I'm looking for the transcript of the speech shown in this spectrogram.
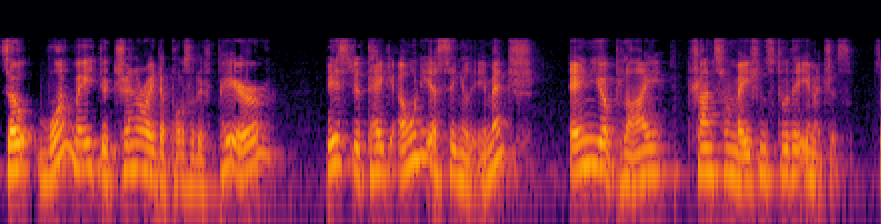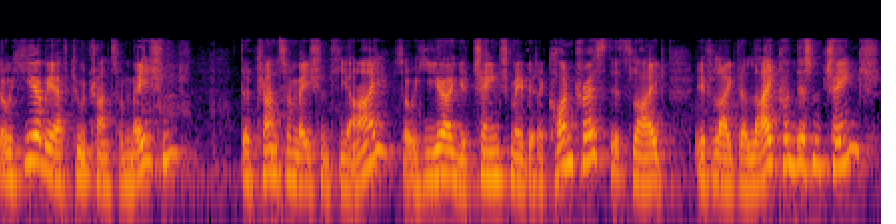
So one way to generate a positive pair is you take only a single image and you apply transformations to the images. So here we have two transformation, the transformation TI. So here you change maybe the contrast. It's like if like the light condition change.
